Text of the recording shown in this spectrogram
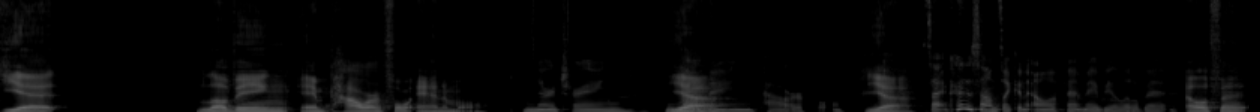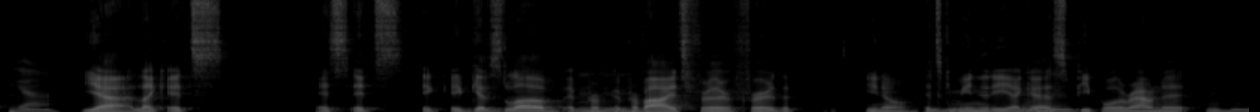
yet loving and powerful animal Nurturing, Yeah. loving, powerful. yeah that kind of sounds like an elephant, maybe a little bit. elephant Yeah. yeah like it's it's it's it, it gives love it, pro- Mhm. it provides for for the you know its Mhm. community i guess Mhm. people around it Mm-hmm.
